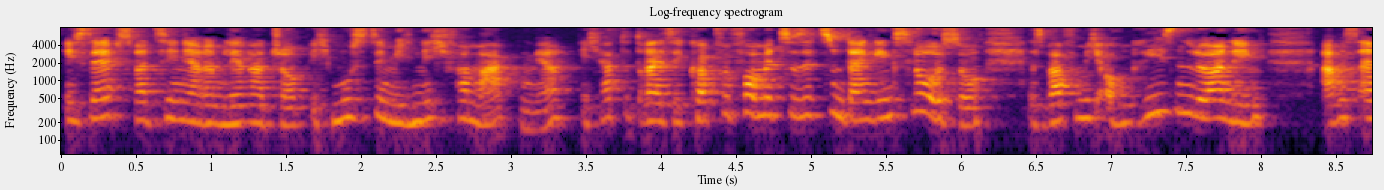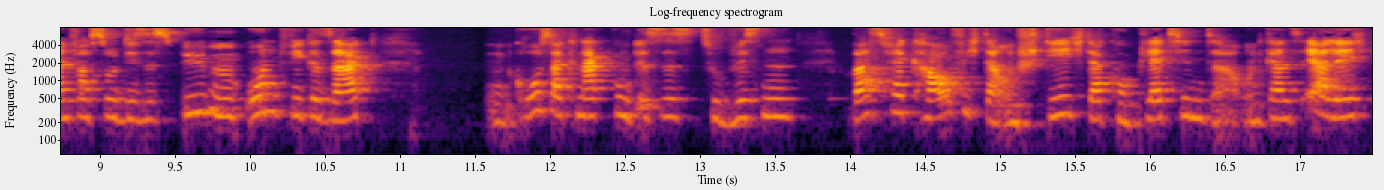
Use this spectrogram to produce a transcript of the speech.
Ich selbst war zehn Jahre im Lehrerjob. Ich musste mich nicht vermarkten, ja. Ich hatte 30 Köpfe vor mir zu sitzen und dann ging's los, so. Es war für mich auch ein riesen Learning. Aber es ist einfach so dieses Üben und wie gesagt, ein großer Knackpunkt ist es zu wissen, was verkaufe ich da und stehe ich da komplett hinter? Und ganz ehrlich,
